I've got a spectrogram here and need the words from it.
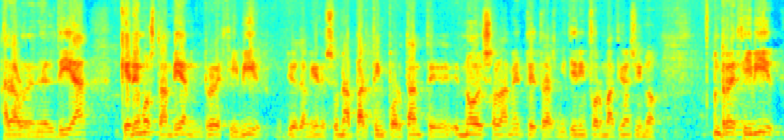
a la orden del día. Queremos también recibir, yo también es una parte importante, no es solamente transmitir información, sino recibir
